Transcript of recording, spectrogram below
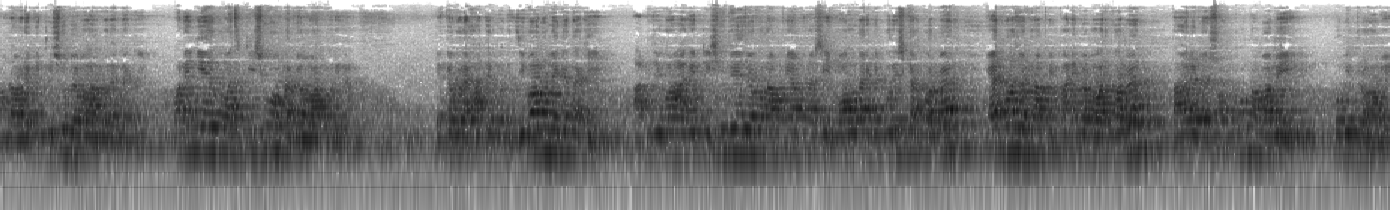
আমরা অনেকে টিস্যু ব্যবহার করে থাকি। অনেকে এরকম আছে টিস্যু আমরা ব্যবহার করি না। এতে করে হাতের মধ্যে জীবাণু লেগে থাকে আপনি যখন আগে টিস্যু দিয়ে যখন আপনি আপনার সেই মলদারকে পরিষ্কার করবেন, এরপর যখন আপনি পানি ব্যবহার করবেন, তাহলে এটা সম্পূর্ণভাবে পবিত্র হবে।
